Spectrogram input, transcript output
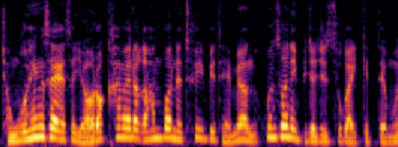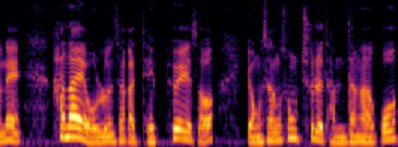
정부 행사에서 여러 카메라가 한 번에 투입이 되면 혼선이 빚어질 수가 있기 때문에 하나의 언론사가 대표해서 영상 송출을 담당하고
